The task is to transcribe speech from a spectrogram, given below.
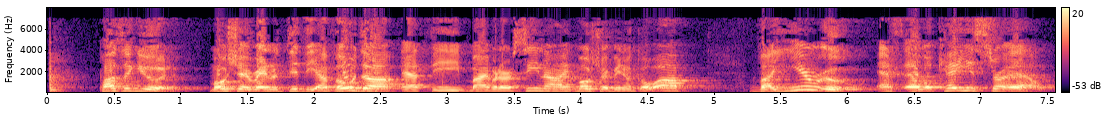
Pasuk Yud. Moshe Rabbeinu did the avoda at the Ma'abar Sinai. Moshe Rabbeinu go up. Vayiru es Elokei Yisrael.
